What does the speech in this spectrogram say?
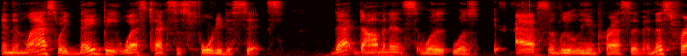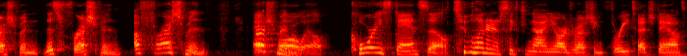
and then last week they beat West Texas forty to six that dominance was was absolutely impressive. And this freshman, this freshman, a freshman, freshman. at Farwell, Corey Stansell, 269 yards rushing, three touchdowns,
